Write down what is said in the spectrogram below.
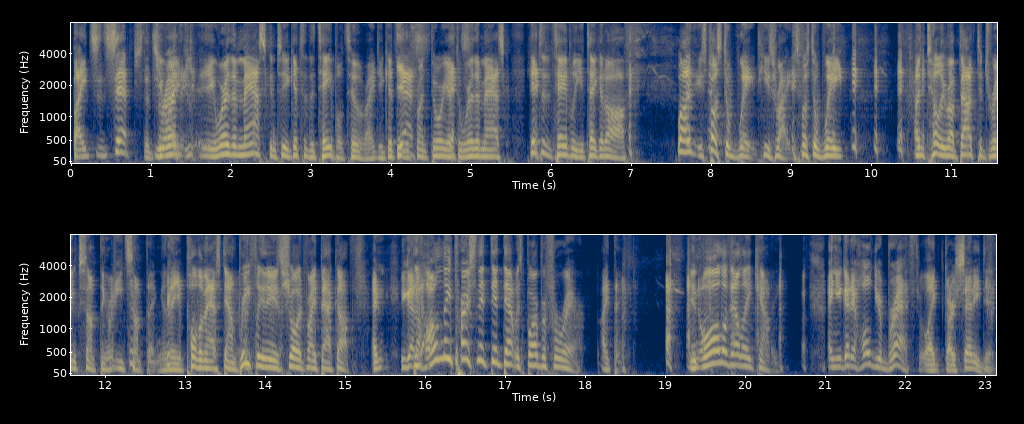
Bites and sips. That's you, right. wear the, you wear the mask until you get to the table, too, right? You get to the front door, you have to wear the mask. You get to the table, you take it off. Well, you're supposed to wait. He's right. You're supposed to wait until you're about to drink something or eat something, and then you pull the mask down briefly, and then you show it right back up. And you got the only person that did that was Barbara Ferrer, I think, in all of L.A. County. and you got to hold your breath like Garcetti did.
